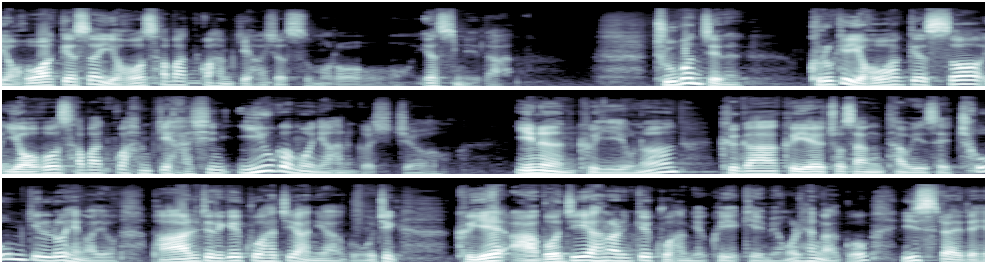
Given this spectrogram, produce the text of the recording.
여호와께서 여호사밧과 함께 하셨으므로였습니다. 두 번째는 그렇게 여호와께서 여호사밧과 함께 하신 이유가 뭐냐 하는 것이죠. 이는 그 이유는 그가 그의 조상 다윗의 처음 길로 행하여 바알들에게 구하지 아니하고 오직 그의 아버지의 하나님께 구하며 그의 계명을 행하고 이스라엘의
